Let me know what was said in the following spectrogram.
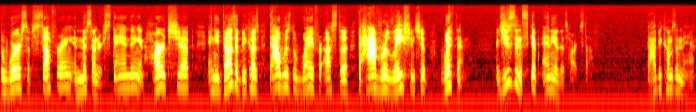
the worst of suffering and misunderstanding and hardship and he does it because that was the way for us to, to have relationship with him. Like Jesus didn't skip any of this hard stuff. God becomes a man,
